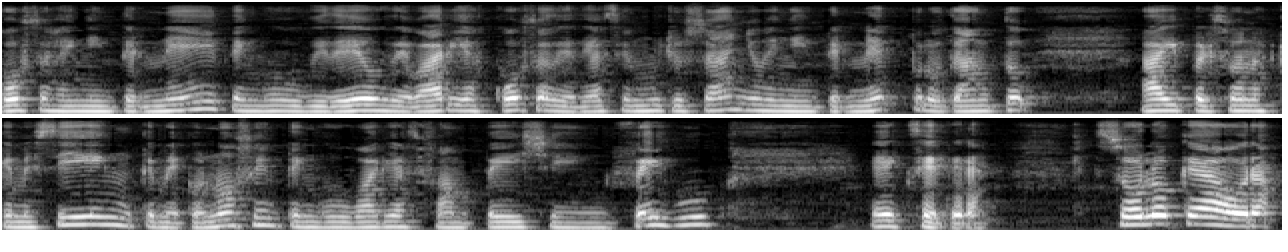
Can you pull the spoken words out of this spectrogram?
cosas en internet, tengo videos de varias cosas desde hace muchos años en internet, por lo tanto hay personas que me siguen, que me conocen, tengo varias fanpages en Facebook, etcétera. Solo que ahora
